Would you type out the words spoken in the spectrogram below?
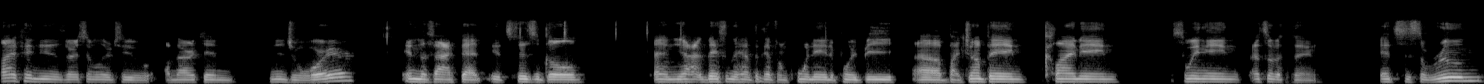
my opinion, is very similar to American Ninja Warrior in the fact that it's physical and you basically have to get from point A to point B uh, by jumping, climbing, swinging, that sort of thing. It's just a room.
